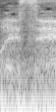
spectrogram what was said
listen.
